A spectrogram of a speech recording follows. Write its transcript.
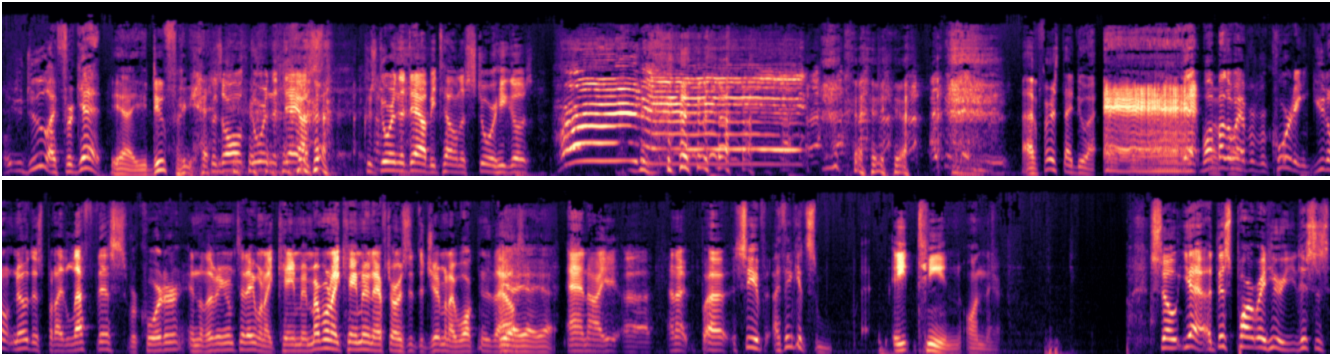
Oh, you do. I forget. Yeah, you do forget. Because all during the day, because during the day I'll be telling a story. He goes, "Heard it." At first, I do a. Yeah, well, by the way, I have a recording. You don't know this, but I left this recorder in the living room today when I came in. Remember when I came in after I was at the gym and I walked into the Yeah, house? yeah, yeah. And I uh, and I uh, see if I think it's 18 on there. So yeah, at this part right here, this is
